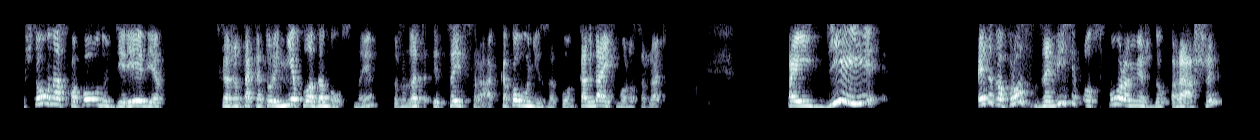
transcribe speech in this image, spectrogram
Что у нас по поводу деревьев, скажем так, которые не плодоносные, то, что называется эцейсрак, какого у них закон, когда их можно сажать? По идее, этот вопрос зависит от спора между Раши,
